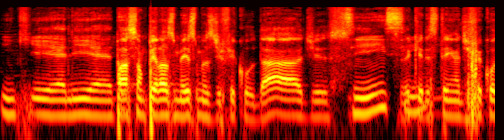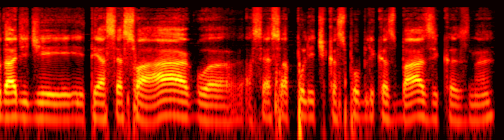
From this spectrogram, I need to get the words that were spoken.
em que ali é passam pelas mesmas dificuldades. Sim, sim. Que eles têm a dificuldade de ter acesso à água, acesso a políticas públicas básicas, né?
